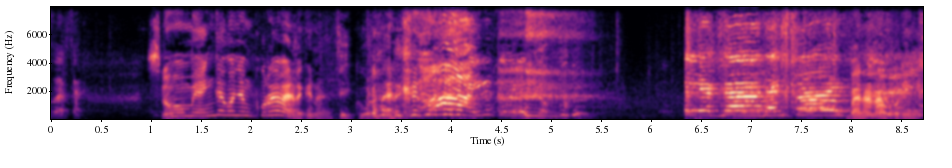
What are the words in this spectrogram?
சார் சார் ஸ்னோம் எங்க கொஞ்சம் குறைவா இருக்குண்ணே சீ கூடவா இருக்கு. இருக்கு இருக்கு. அக்கா. பனானா புடிங்க.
